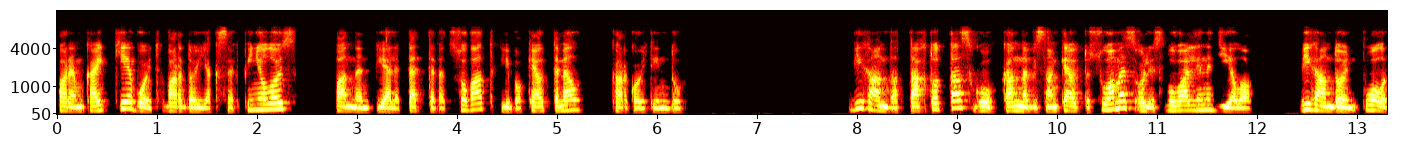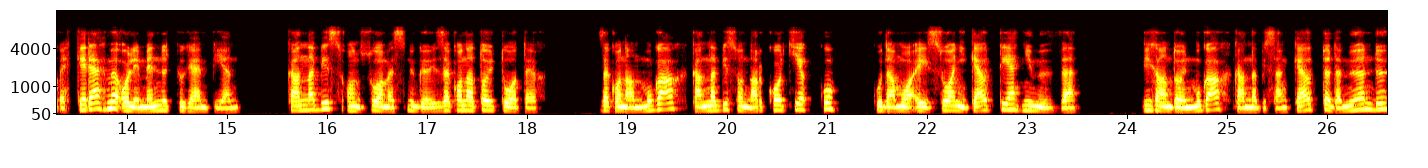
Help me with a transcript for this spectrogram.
Parem kaikkia voit vardoijakseh pinjolois, pannen piele pättävät sovat libo käyttämäl karkoitindu. Vihandat tahtottas, kun kannabisan käyttö Suomessa olisi luvallinen dielo. Vihandoin puolve kerähmä oli mennyt pyhempien. Kannabis on Suomessa nykyi zakonatoi tuote. Zakonan mukaan kannabis on narkotiekku, kudamua ei suoni käyttäjä ni myyvä. Vihandoin mukaan kannabisan käyttö ja myöndy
